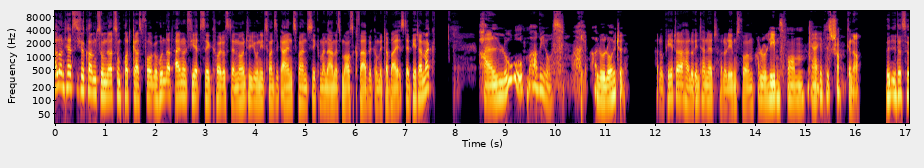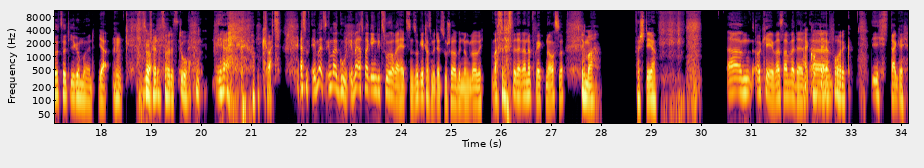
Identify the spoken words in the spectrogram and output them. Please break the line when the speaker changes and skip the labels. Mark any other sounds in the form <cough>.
Hallo und herzlich willkommen zum Nerd zum Podcast Folge 141. Heute ist der 9. Juni 2021. Mein Name ist Maus Quabeck und mit dabei ist der Peter Mack.
Hallo Marius. Hallo, hallo Leute.
Hallo Peter, hallo Internet, hallo Lebensform.
Hallo Lebensform. Ja, ihr wisst schon.
Genau. Wenn ihr das hört, seid ihr gemeint. Ja. <clears throat>
So. Ja, das heute ist doof. <laughs>
Ja, oh Gott. Erst, immer ist immer gut. Immer erstmal gegen die Zuhörer hetzen. So geht das mit der Zuschauerbindung, glaube ich. Machst du das mit deinen anderen Projekten auch so?
Immer.
Verstehe. Ähm, okay, was haben wir denn?
Da kommt
ähm,
der Erfolg.
Ich danke.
